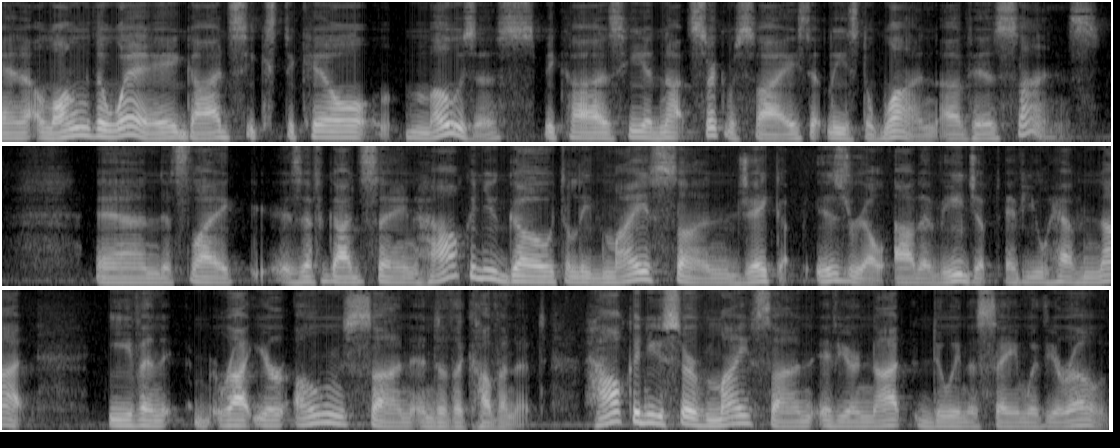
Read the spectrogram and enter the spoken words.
and along the way, God seeks to kill Moses because he had not circumcised at least one of his sons. And it's like as if God's saying, how can you go to lead my son Jacob, Israel, out of Egypt if you have not even brought your own son into the covenant? How can you serve my son if you're not doing the same with your own?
